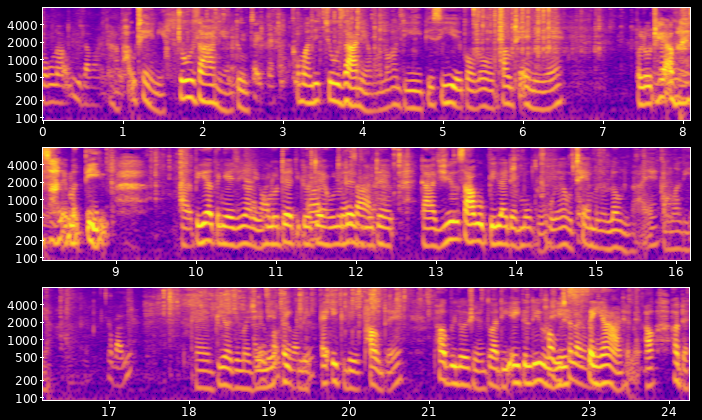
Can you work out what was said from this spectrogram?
ဘုံလာဦးလာပါဒါဖောက်ထည့်နေစူးစားနေသူကောင်မလေးစူးစားနေပါတော့ဒီပစ္စည်းတွေအကုန်လုံးဖောက်ထည့်နေတယ်ဘလို့ထည့်အောင်လဲဆိုလည်းမသိဘူးအဲပြီးတော့တငယ်ချင်းကနေဟိုလိုတက်ဒီလိုတက်ဟိုလိုတက်ဒီလိုတက်ဒါယူစားဖို့ပေးလိုက်တဲ့မဟုတ်ဘူးဟိုလဲဟိုထည့်မလို့လုပ်နေပါတယ်ကောင်မလေးကဟုတ်ပါပြီအဲပြီးတော့ဒီမှာရှင်နေအိတ်ကလေးအဲအိတ်ကလေးကိုဖောက်တယ်ဖောက်ပြီးလို့ရှိရင်သူကဒီအိတ်ကလေးကိုရေးစိန်ရတာထင်တယ်ဟုတ်ဟုတ်တယ်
